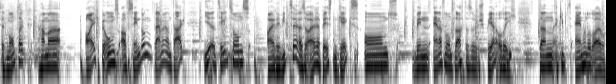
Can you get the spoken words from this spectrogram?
Seit Montag haben wir euch bei uns auf Sendung, dreimal am Tag. Ihr erzählt uns eure Witze, also eure besten Gags. Und wenn einer von uns lacht, also Speer oder ich, dann gibt's 100 Euro.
